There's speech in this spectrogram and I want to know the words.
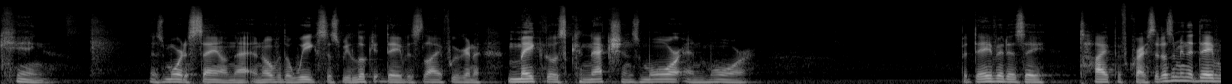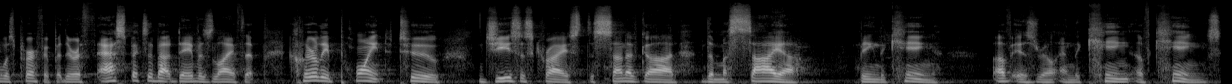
king. There's more to say on that, and over the weeks as we look at David's life, we're going to make those connections more and more. But David is a type of Christ. It doesn't mean that David was perfect, but there are aspects about David's life that clearly point to Jesus Christ, the Son of God, the Messiah, being the King of Israel and the King of kings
